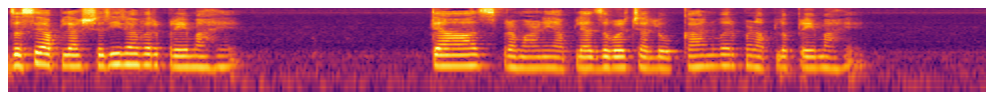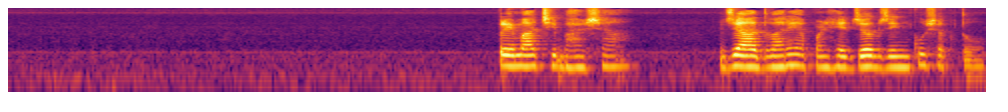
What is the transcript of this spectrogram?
जसे आपल्या शरीरावर प्रेम आहे त्याचप्रमाणे आपल्या जवळच्या लोकांवर पण आपलं प्रेम आहे. प्रेमाची भाषा ज्याद्वारे आपण हे जग जिंकू शकतो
